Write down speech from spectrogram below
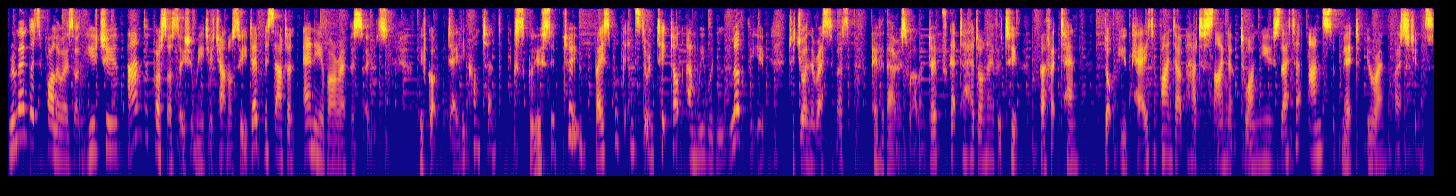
Remember to follow us on YouTube and across our social media channels so you don't miss out on any of our episodes. We've got daily content exclusive to Facebook, Insta, and TikTok, and we would love for you to join the rest of us over there as well. And don't forget to head on over to perfect10.uk to find out how to sign up to our newsletter and submit your own questions.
